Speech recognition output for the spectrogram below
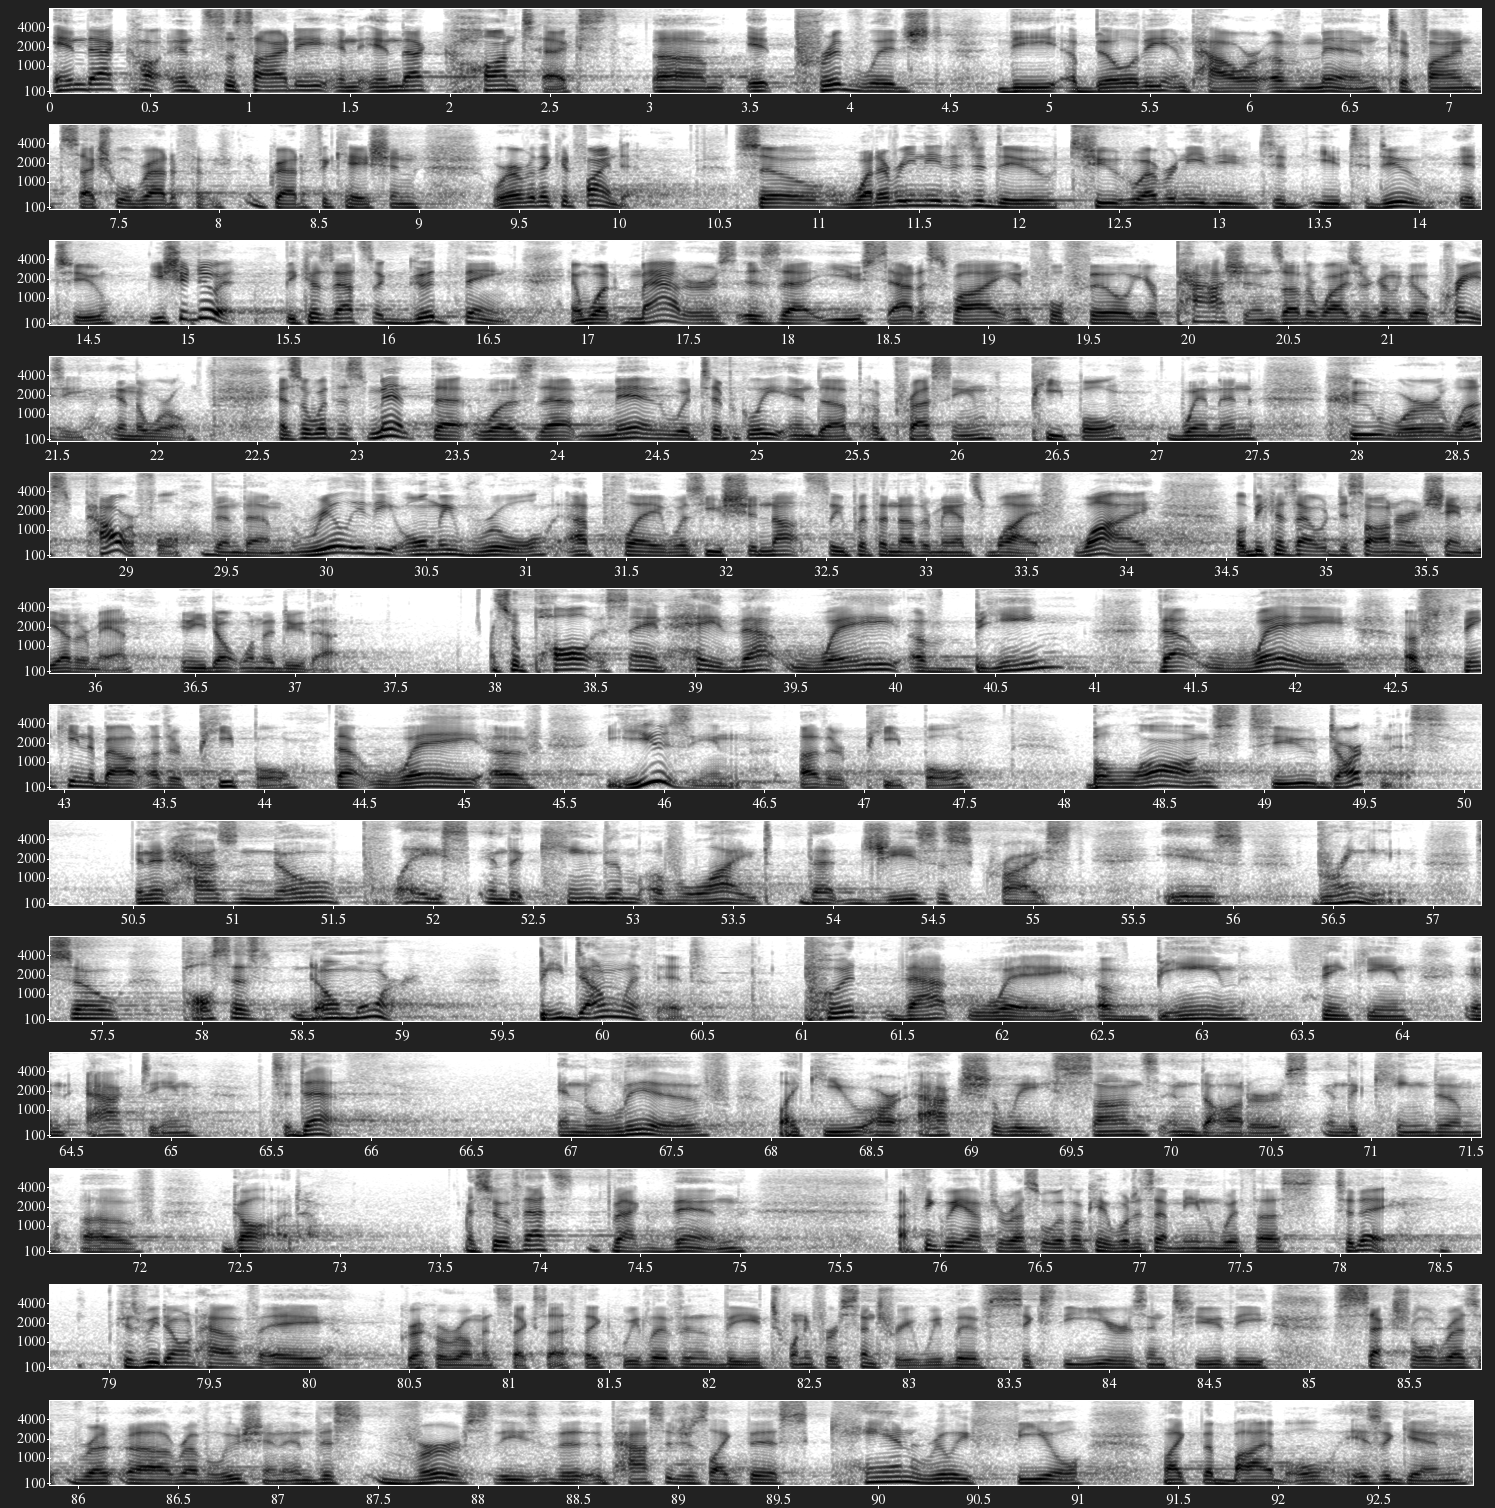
in that co- in society and in that context, um, it privileged the ability and power of men to find sexual gratif- gratification wherever they could find it. So, whatever you needed to do to whoever needed to, you to do it to, you should do it because that's a good thing. And what matters is that you satisfy and fulfill your passions, otherwise, you're going to go crazy in the world. And so, what this meant that was that men would typically end up oppressing people, women who were less powerful than them. Really, the only rule at play was you should not sleep with another man's wife. Why? Well, because that would dishonor and shame the other man, and you don't want to do that. So Paul is saying, hey, that way of being, that way of thinking about other people, that way of using other people belongs to darkness. And it has no place in the kingdom of light that Jesus Christ is bringing. So Paul says, no more. Be done with it. Put that way of being, thinking, and acting to death and live like you are actually sons and daughters in the kingdom of God. And so, if that's back then, I think we have to wrestle with okay, what does that mean with us today? Because we don't have a Greco Roman sex ethic. We live in the 21st century. We live 60 years into the sexual res- re- uh, revolution. And this verse, these the passages like this, can really feel like the Bible is again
